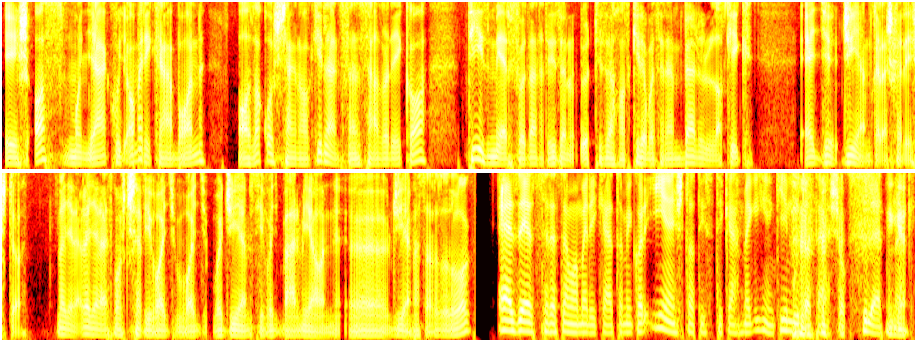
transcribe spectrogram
és azt mondják, hogy Amerikában a lakosságnak a 90%-a 10 mérfölden, tehát 15-16 kilométeren belül lakik egy GM kereskedéstől. Legyen, legyen ez most Chevy, vagy, vagy, vagy GMC, vagy bármilyen GM-hez az a dolog. Ezért szeretem Amerikát, amikor ilyen statisztikák, meg ilyen kimutatások születnek.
